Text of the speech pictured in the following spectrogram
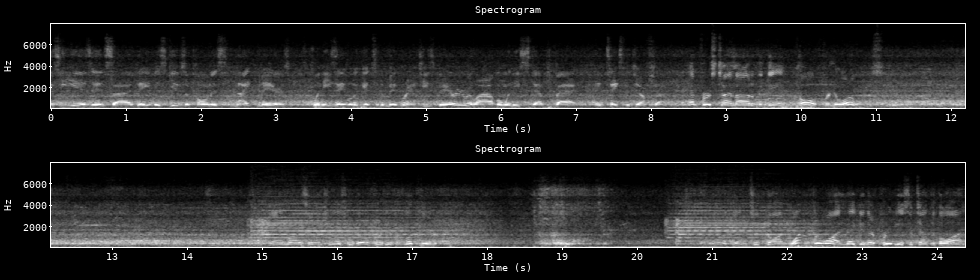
as he is inside, Davis gives opponents nightmares when he's able to get to the mid-range. He's very reliable when he steps back and takes the jump shot. And first time out of the game called for New Orleans. And Los Angeles will go for a different look here. The Pelicans have gone one for one, making their previous attempt at the line.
